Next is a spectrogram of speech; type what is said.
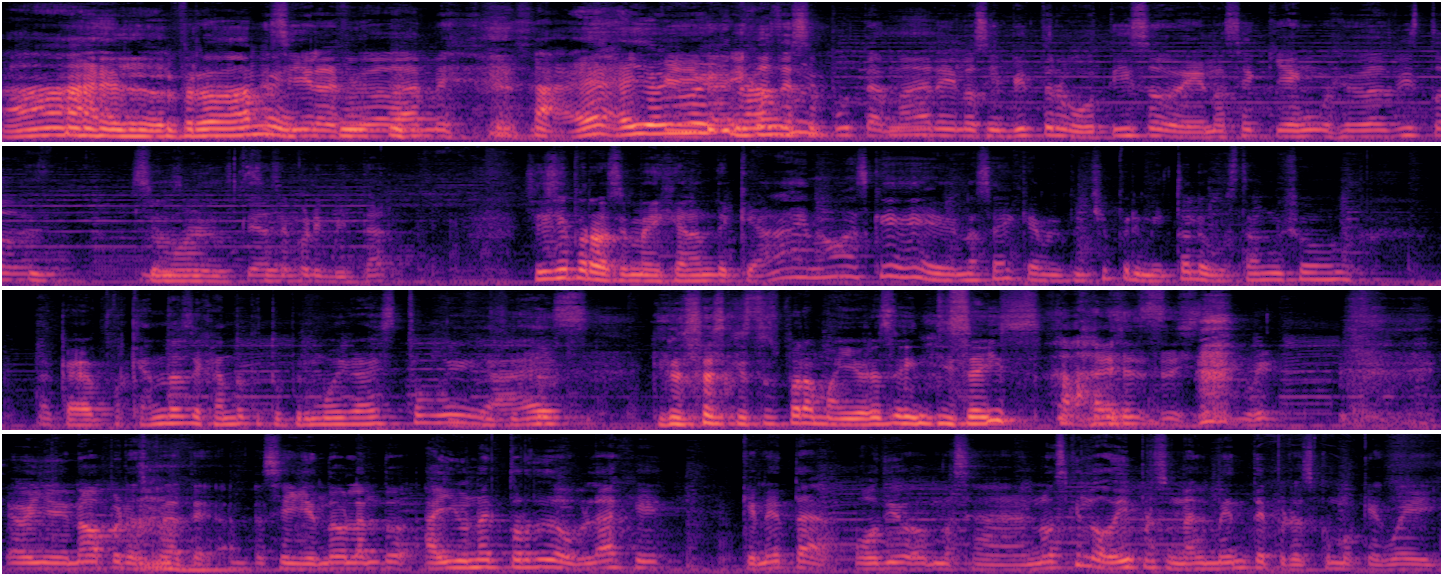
Ah, el Alfredo Dame. Sí, el Alfredo Dame. Ah, eh, yo Que Hijos de su puta madre, los invito al bautizo de no sé quién, güey. ¿Lo has visto? Sí, los que sí. hace por invitar. Sí, sí, pero si me dijeran de que, ay, no, es que, no sé, que a mi pinche primito le gusta mucho acá, ¿por qué andas dejando que tu primo oiga esto, güey? Ah, es que no sabes que esto es para mayores de 26. Ay, sí, güey. Oye, no, pero espérate, siguiendo hablando, hay un actor de doblaje que neta odio, o sea, no es que lo odie personalmente, pero es como que, güey,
